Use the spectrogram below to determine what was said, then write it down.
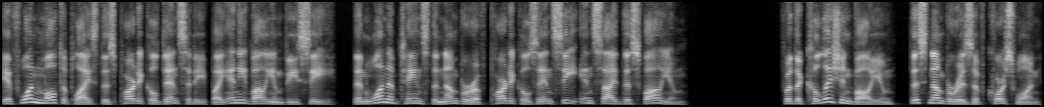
If one multiplies this particle density by any volume Vc, then one obtains the number of particles Nc inside this volume. For the collision volume, this number is of course 1,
